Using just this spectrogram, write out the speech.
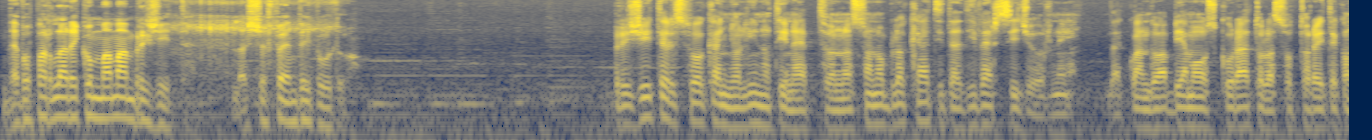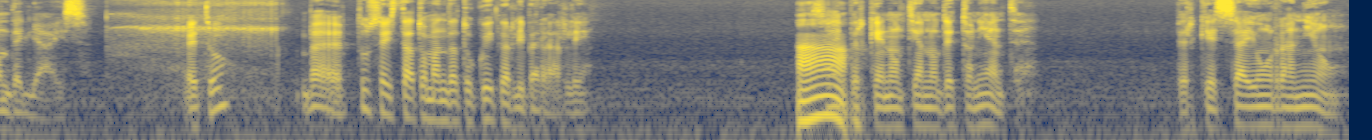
Devo parlare con Maman Brigitte, la chefin dei Voodoo. Brigitte e il suo cagnolino T-Neptune sono bloccati da diversi giorni, da quando abbiamo oscurato la sottorete con degli ice. E tu? Beh, tu sei stato mandato qui per liberarli. Ah. Sai perché non ti hanno detto niente? Perché sei un ragnon.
